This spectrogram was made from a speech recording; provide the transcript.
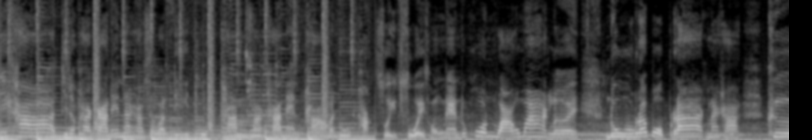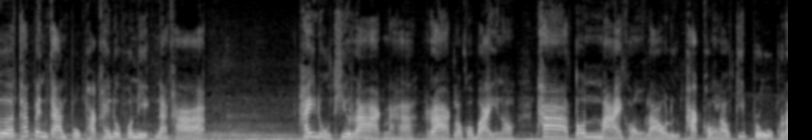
ดีค่ะ จิตภาการเน่นนะคะ สวัสดีทุกท่านนะคะ แนนพามาดูผักสวยๆ ของแนนทุกคนว้าวมากเลย ดูระบบรากนะคะ คือถ้าเป็นการปลูกผักไฮโดรโปนิกนะคะ ให้ดูที่รากนะคะ รากแล้วก็ใบเนาะถ้าต้นไม้ของเราหรือผักของเราที่ปลูกร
